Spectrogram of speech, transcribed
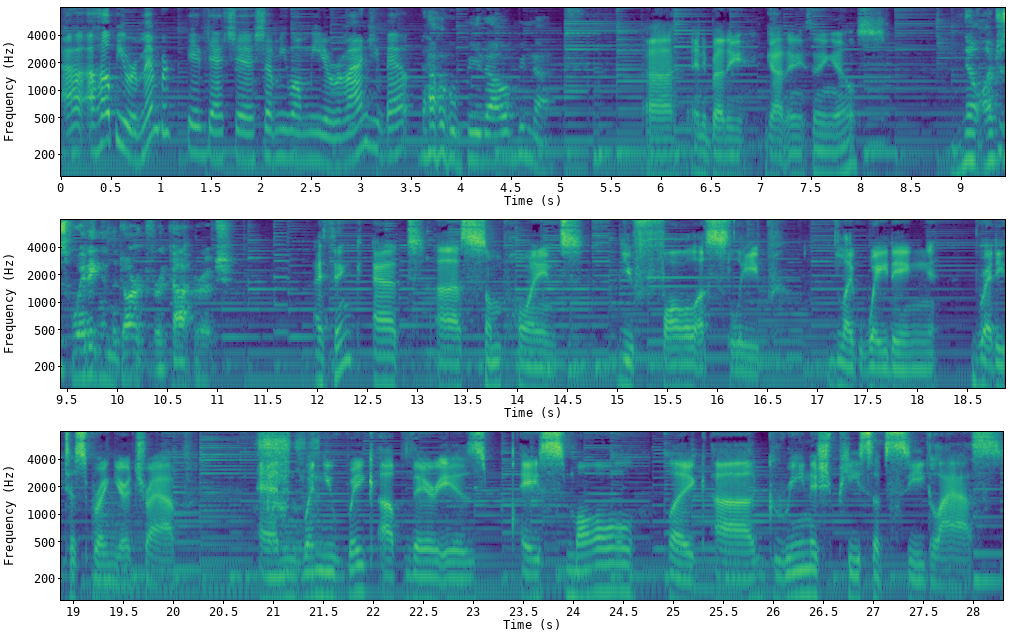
I'll, I'll help you remember if that's uh, something you want me to remind you about. That would be that would be nice. Uh, anybody got anything else? No, I'm just waiting in the dark for a cockroach. I think at uh, some point you fall asleep, like waiting, ready to spring your trap. And when you wake up, there is a small, like, uh, greenish piece of sea glass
